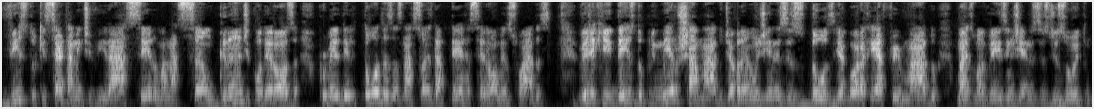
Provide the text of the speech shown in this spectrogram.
visto que certamente virá a ser uma nação grande e poderosa, por meio dele todas as nações da terra serão abençoadas. Veja que desde o primeiro chamado de Abraão, em Gênesis 12, e agora reafirmado mais uma vez em Gênesis 18,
